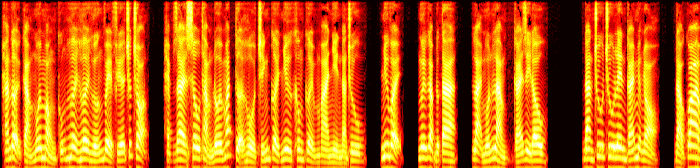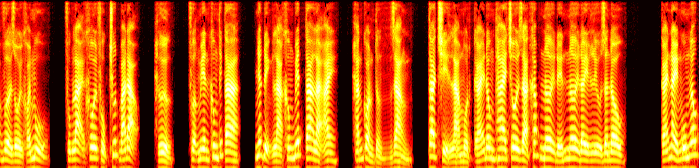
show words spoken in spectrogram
hắn gợi cảm môi mỏng cũng hơi hơi hướng về phía trước trọn, hẹp dài sâu thẳm đôi mắt tựa hồ chính cười như không cười mà nhìn đàn chu, như vậy, ngươi gặp được ta, lại muốn làm cái gì đâu. Đàn chu chu lên cái miệng nhỏ, đảo qua vừa rồi khói mù, phục lại khôi phục chút bá đạo, hừ, Phượng Miên không thích ta, nhất định là không biết ta là ai, hắn còn tưởng rằng, ta chỉ là một cái đông thai trôi giạt khắp nơi đến nơi đây lưu dân đâu. Cái này ngu ngốc,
